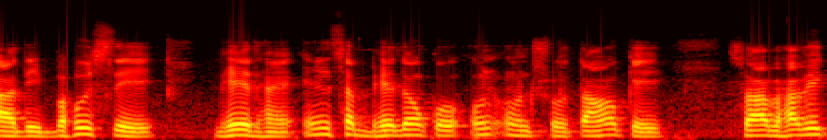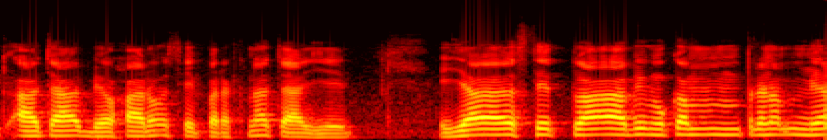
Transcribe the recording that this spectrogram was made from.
आदि बहुत से भेद हैं। इन सब भेदों को उन उन श्रोताओं के स्वाभाविक आचार व्यवहारों से परखना चाहिए। यह स्थित्वाभिमुखम प्रणम्य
